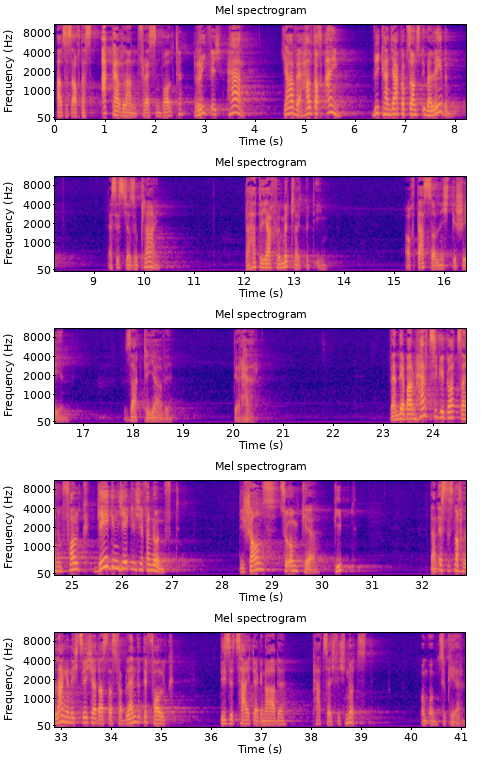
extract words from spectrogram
Als es auch das Ackerland fressen wollte, rief ich, Herr, Jahwe, halt doch ein. Wie kann Jakob sonst überleben? Es ist ja so klein. Da hatte Jahwe Mitleid mit ihm. Auch das soll nicht geschehen, sagte Jahwe, der Herr. Wenn der barmherzige Gott seinem Volk gegen jegliche Vernunft die Chance zur Umkehr gibt, dann ist es noch lange nicht sicher, dass das verblendete Volk diese Zeit der Gnade tatsächlich nutzt, um umzukehren.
